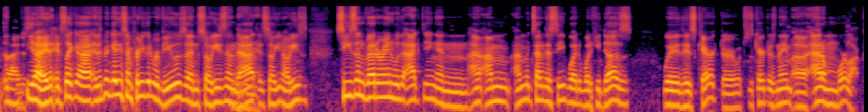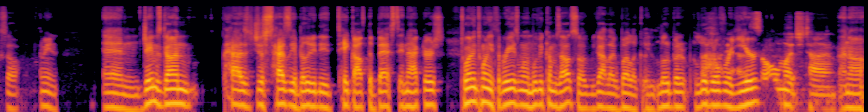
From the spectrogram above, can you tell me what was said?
there's just, yeah it- it's like uh it's been getting some pretty good reviews and so he's in that Mhm. and so you know he's seasoned veteran with acting and I, i'm i'm excited to see what what he does with his character what's his character's name uh adam warlock so i mean and james gunn has just has the ability to take out the best in actors 2023 is when the movie comes out so we got like about like a little bit a little bit Oh, over a year So much time. I know.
